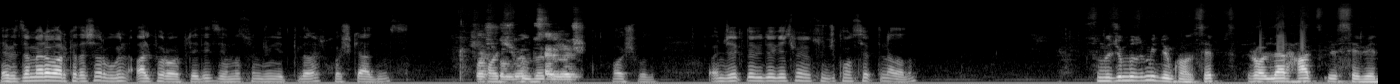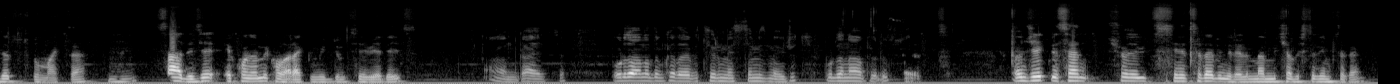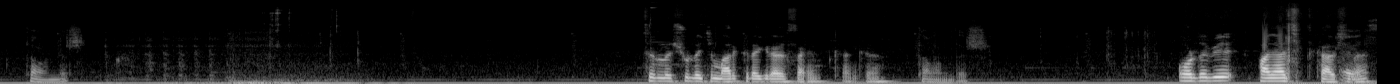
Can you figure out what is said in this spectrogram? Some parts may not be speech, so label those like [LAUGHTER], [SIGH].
Hepinize merhaba arkadaşlar. Bugün Alper Roleplay'deyiz. Yanında sunucunun yetkililer. Hoş geldiniz. Hoş, Hoş bulduk. bulduk. Sen hoş. Hoş bulduk. Öncelikle video geçmeden sunucu konseptini alalım. Sunucumuz medium konsept. Roller hard bir seviyede tutulmakta. Hı hı. Sadece ekonomik olarak medium seviyedeyiz. Anladım gayet güzel. Burada anladığım kadarıyla bir tır mesleğimiz mevcut. Burada ne yapıyoruz? Öncelikle sen şöyle bir seni tıra bindirelim. Ben bir çalıştırayım tırı. Tamamdır. Tırla şuradaki marker'a girersen kanka. Tamamdır. Orada bir panel çıktı karşına.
